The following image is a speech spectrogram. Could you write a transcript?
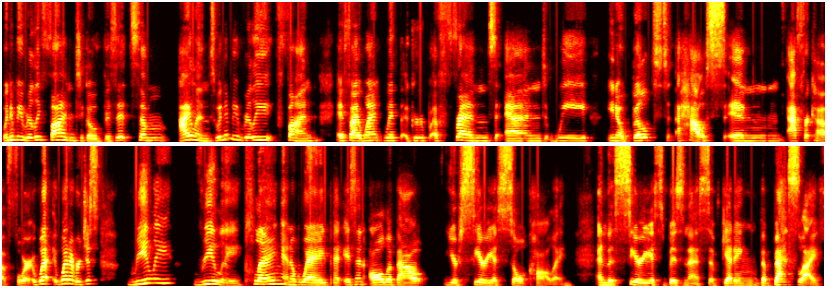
wouldn't it be really fun to go visit some islands? Wouldn't it be really fun if I went with a group of friends and we, you know, built a house in Africa for what, whatever, just really, really playing in a way that isn't all about your serious soul calling and the serious business of getting the best life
